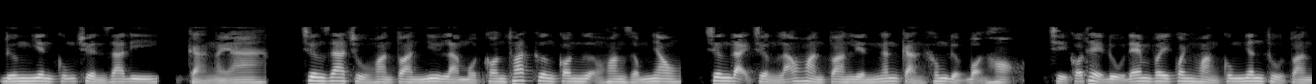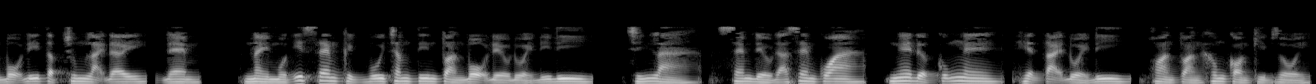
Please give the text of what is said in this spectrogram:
đương nhiên cũng truyền ra đi, cả ngày a, à. trương gia chủ hoàn toàn như là một con thoát cương con ngựa hoang giống nhau, trương đại trưởng lão hoàn toàn liền ngăn cản không được bọn họ, chỉ có thể đủ đem vây quanh hoàng cung nhân thủ toàn bộ đi tập trung lại đây, đem, này một ít xem kịch vui trăm tin toàn bộ đều đuổi đi đi, chính là, xem đều đã xem qua, nghe được cũng nghe, hiện tại đuổi đi, hoàn toàn không còn kịp rồi,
